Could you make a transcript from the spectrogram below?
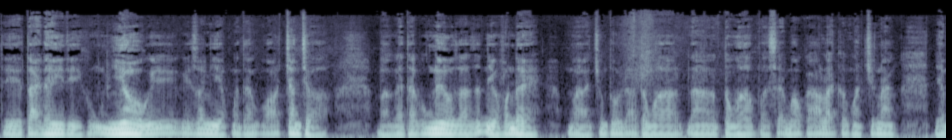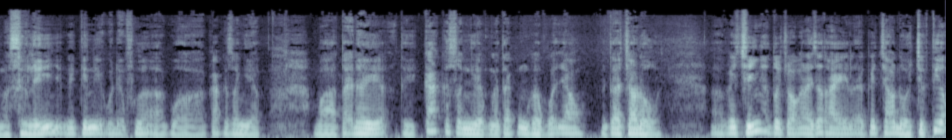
Thì tại đây thì cũng nhiều cái, cái doanh nghiệp người ta cũng có chăn trở và người ta cũng nêu ra rất nhiều vấn đề mà chúng tôi đã tổng hợp, đã tổng hợp và sẽ báo cáo lại cơ quan chức năng để mà xử lý những cái kiến nghị của địa phương à, của các cái doanh nghiệp. Và tại đây thì các cái doanh nghiệp người ta cũng gặp gỡ nhau người ta trao đổi. Cái chính là tôi cho cái này rất hay là cái trao đổi trực tiếp.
